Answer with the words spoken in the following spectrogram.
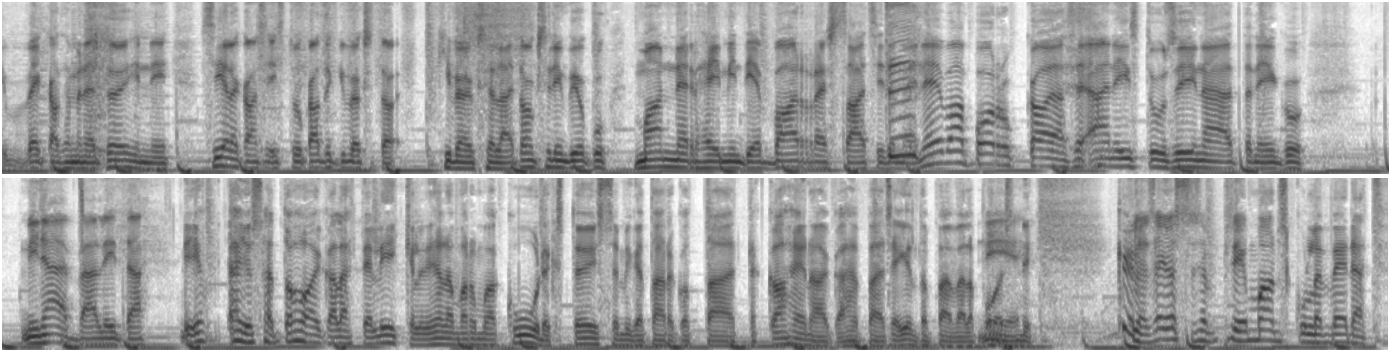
ja vaikka hän menee töihin, niin siellä kanssa istuu katukiveyksellä, että onko se niinku joku Mannerheimin tien varressa, että siitä menee vaan porukkaa ja se ääni istuu siinä, että niinku minä en välitä. Niin, ja jos hän tohon aikaan lähtee liikkeelle, niin hän on varmaan kuudeksi töissä, mikä tarkoittaa, että kahden aikaa hän pääsee iltapäivällä pois. Niin. Niin. niin kyllä se, jos sä se siihen manskulle vedät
